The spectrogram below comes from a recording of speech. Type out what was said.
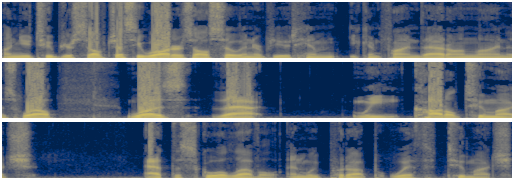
on YouTube yourself. Jesse Watters also interviewed him. You can find that online as well. Was that we coddled too much at the school level, and we put up with too much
